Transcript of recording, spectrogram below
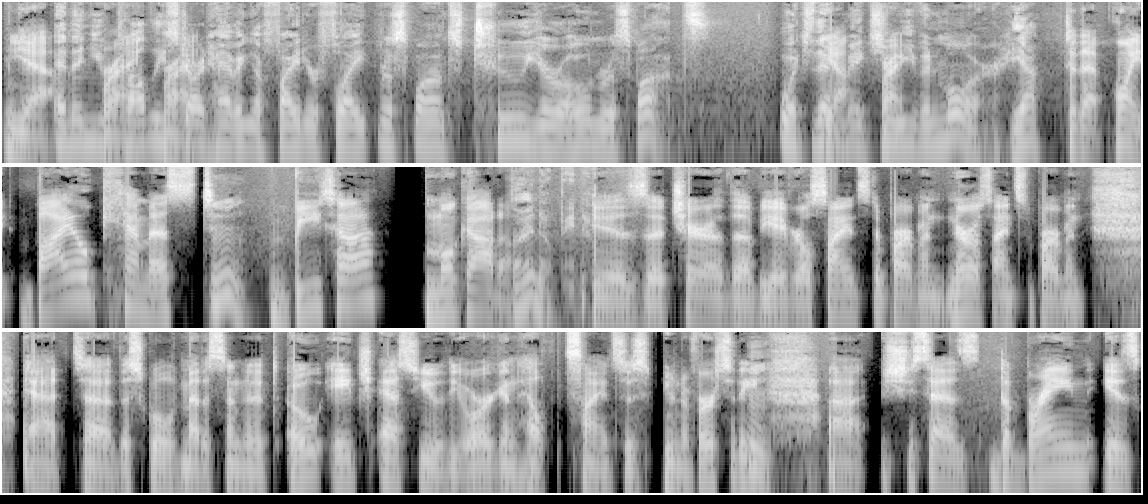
Yeah, And then you right, probably right. start having a fight or flight response to your own response, which then Yeah, makes you right. even more. Yeah. to that point. Biochemist Mm. Bita Moghaddam I know Bita. is a chair of the behavioral science department, neuroscience department at uh, the School of Medicine at OHSU, the Oregon Health Sciences University. Uh, she says the brain is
